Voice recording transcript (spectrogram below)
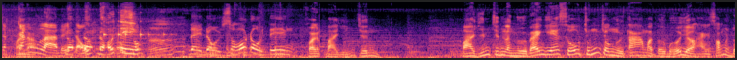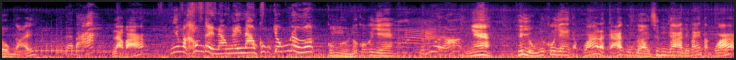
Chắc Khoan chắn đã. là để Đổi- đổi đổi- đổi tiền. để đổi số đổi tiền. Khoan bà diễm trinh. Bà diễm trinh là người bán vé số trúng cho người ta mà từ bữa giờ hàng xóm mình đồn đãi. Là bả là bả nhưng mà không thể nào ngày nào cũng trúng được. Con người nó có cái gian. Đúng rồi đó. Nha thí dụ như có gian tạp hóa là cả cuộc đời sinh ra để bán tạp hóa.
